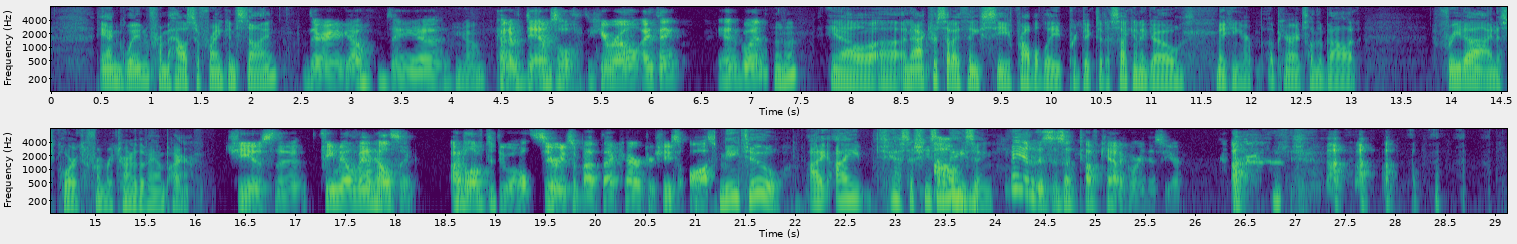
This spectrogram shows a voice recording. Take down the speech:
Anne Gwynne from House of Frankenstein. There you go. The uh, You know, kind of damsel hero, I think, in Gwen. You know, uh, an actress that I think Steve probably predicted a second ago, making her appearance on the ballot. Frieda Inescort from Return of the Vampire. She is the female Van Helsing. I'd love to do a whole series about that character. She's awesome. Me too. I, I, yes, she's Oh, amazing. man, this is a tough category this year.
